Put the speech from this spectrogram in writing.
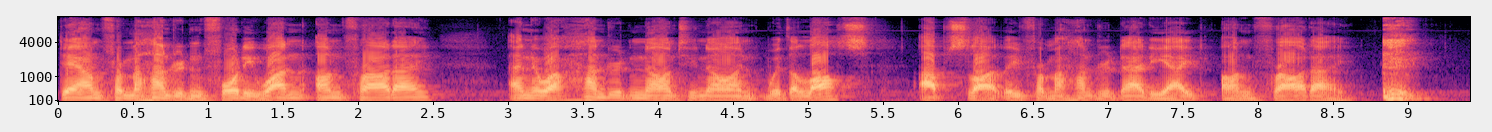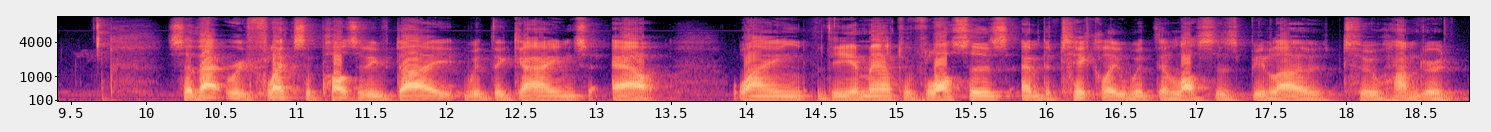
down from 141 on Friday. And there were 199 with a loss, up slightly from 188 on Friday. so that reflects a positive day with the gains out weighing the amount of losses and particularly with the losses below 200.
